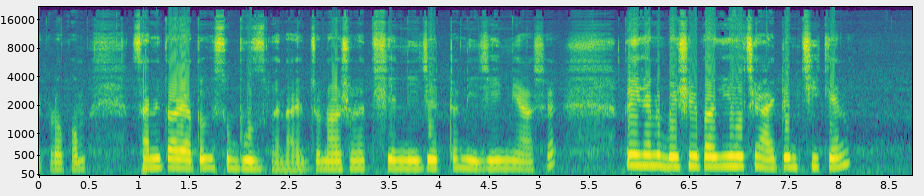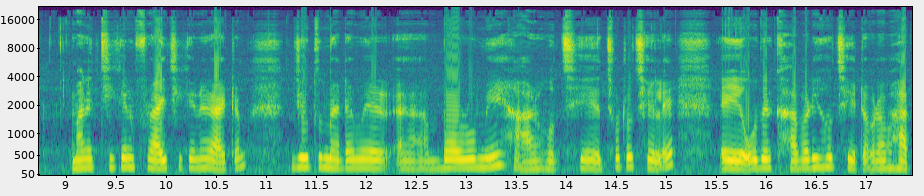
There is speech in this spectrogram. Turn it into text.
এক রকম। সানি তো আর এত কিছু বুঝবে না। এর জন্য আসলে সে নিজেরটা নিজেই নিয়ে আসে। তো এখানে বেশিরভাগই হচ্ছে আইটেম চিকেন মানে চিকেন ফ্রাই চিকেনের আইটেম যেহেতু ম্যাডামের বড় মেয়ে আর হচ্ছে ছোট ছেলে, এই ওদের খাবারই হচ্ছে এটা, ওরা ভাত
